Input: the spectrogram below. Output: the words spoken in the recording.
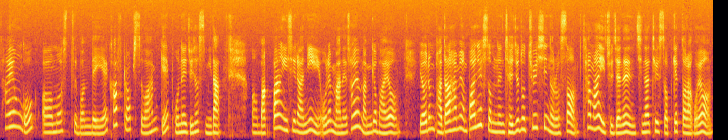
사연곡 Almost Monday의 Cough Drops와 함께 보내주셨습니다. 어, 막방이시라니 오랜만에 사연 남겨봐요. 여름 바다 하면 빠질 수 없는 제주도 출신으로서 차마 이 주제는 지나칠 수 없겠더라고요.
